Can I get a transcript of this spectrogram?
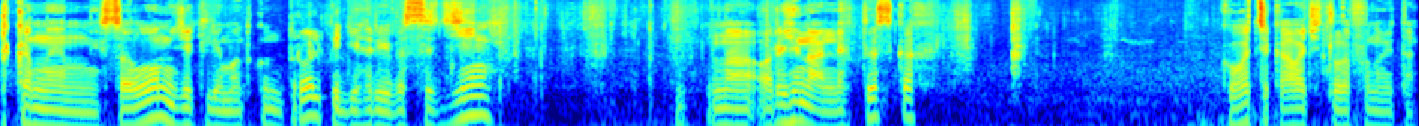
Тканинний салон, є клімат-контроль, підігріви сидінь на оригінальних дисках. Кого цікавить, телефонуйте.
